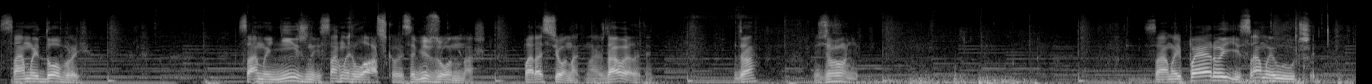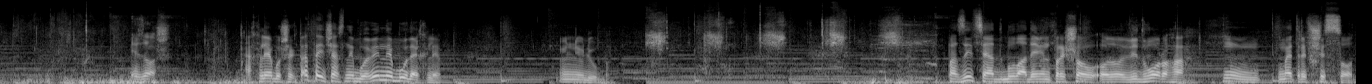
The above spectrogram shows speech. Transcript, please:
Самий добрий, самий ніжний, самий ласковий це біжон наш. Поросенок наш, да, велетень? Да? Бізонік. Самий перший і самий лучший. Ізош. А хлібушек, та той час не буде, він не буде хліб. Він не любить. Позиція була, де він прийшов від ворога ну, метрів 600.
